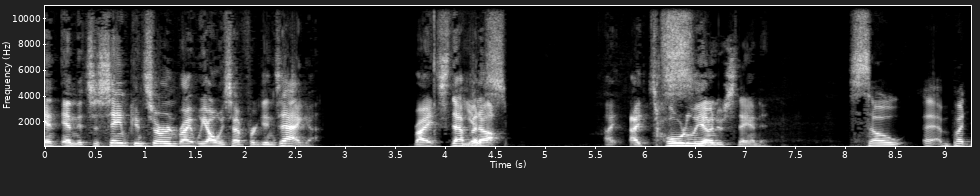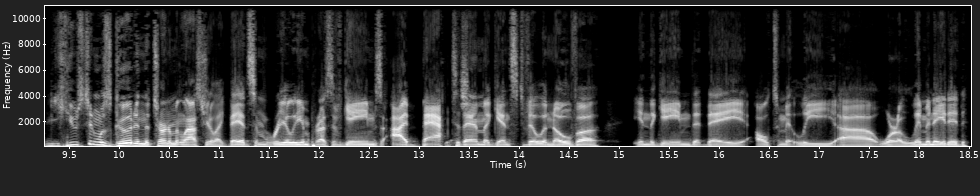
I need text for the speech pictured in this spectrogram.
and, and it's the same concern, right? We always have for Gonzaga, right? Step it up. I, I totally understand it. So, uh, but Houston was good in the tournament last year. Like they had some really impressive games. I backed Yes. them against Villanova in the game that they ultimately uh, were eliminated.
